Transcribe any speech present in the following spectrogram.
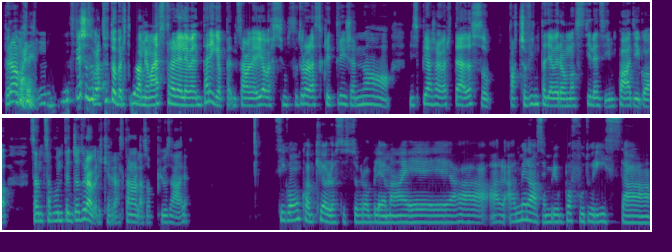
Però Quale- mi mi dispiace soprattutto per tipo la mia maestra alle elementari che pensava che io avessi un futuro da scrittrice. No, mi spiace per te, adesso faccio finta di avere uno stile simpatico senza punteggiatura perché in realtà non la so più usare. Sì, comunque anch'io ho lo stesso problema e a- a- almeno sembri un po' futurista,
